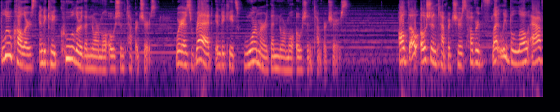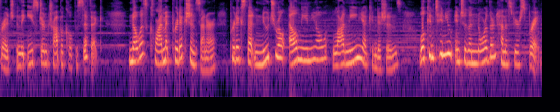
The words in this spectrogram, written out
Blue colors indicate cooler than normal ocean temperatures, whereas red indicates warmer than normal ocean temperatures. Although ocean temperatures hovered slightly below average in the eastern tropical Pacific, NOAA's Climate Prediction Center predicts that neutral El Nino-La Nina conditions will continue into the northern hemisphere spring.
